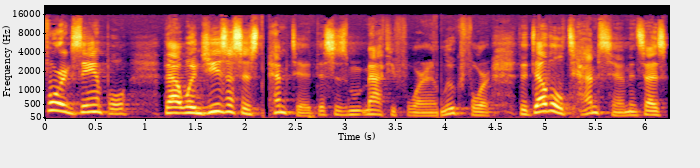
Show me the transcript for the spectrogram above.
For example, that when Jesus is tempted, this is Matthew 4 and Luke 4, the devil tempts him and says,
